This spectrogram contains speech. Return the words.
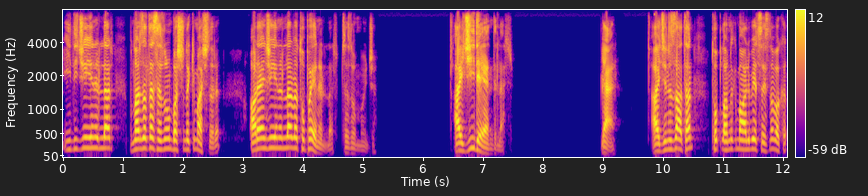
EDG'ye yenirler. Bunlar zaten sezonun başındaki maçları. RNG'ye yenirler ve topa yenirler sezon boyunca. IG'yi de yendiler. Yani. IG'nin zaten toplamdaki mağlubiyet sayısına bakın.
